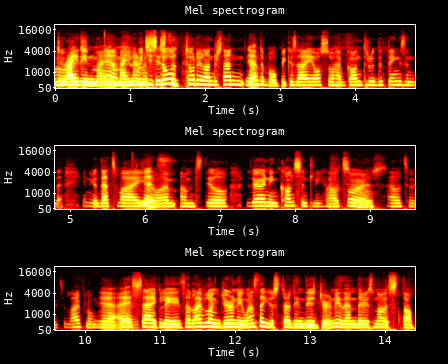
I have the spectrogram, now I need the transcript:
too overriding much. my, Yeah, my nervous which is system. to- totally understandable because I also have gone through the things and, th- and you know, that's why you know I'm I'm still learning constantly how Of to course. how to it's a lifelong Yeah, learning, right? exactly. It's a lifelong journey. Once that you start in this journey, then there is no stop.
